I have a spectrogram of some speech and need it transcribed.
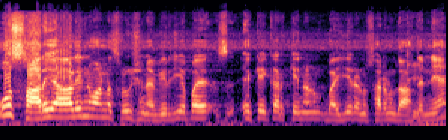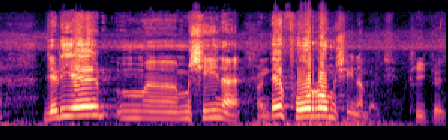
ਉਹ ਸਾਰੇ ਆਲ ਇਨ ਵਨ ਸੋਲੂਸ਼ਨ ਹੈ ਵੀਰ ਜੀ ਆਪਾਂ ਇੱਕ ਇੱਕ ਕਰਕੇ ਇਹਨਾਂ ਨੂੰ ਬਾਈ ਜੀ ਨੂੰ ਸਾਰਿਆਂ ਨੂੰ ਦੱਸ ਦਿੰਨੇ ਆ ਜਿਹੜੀ ਇਹ ਮਸ਼ੀਨ ਹੈ। ਇਹ 4 ਰੋ ਮਸ਼ੀਨ ਹੈ ਬਾਈ ਜੀ। ਠੀਕ ਹੈ ਜੀ।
